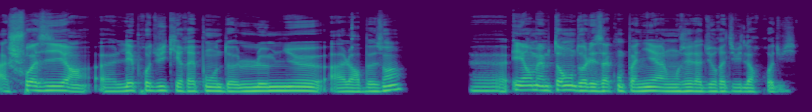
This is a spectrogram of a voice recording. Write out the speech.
à choisir les produits qui répondent le mieux à leurs besoins. et en même temps, on doit les accompagner à allonger la durée de vie de leurs produits.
